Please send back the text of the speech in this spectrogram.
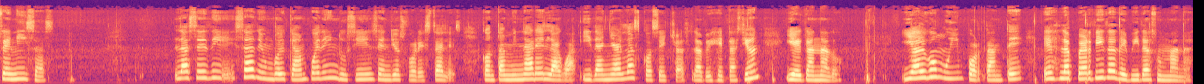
Cenizas. La ceniza de un volcán puede inducir incendios forestales, contaminar el agua y dañar las cosechas, la vegetación y el ganado. Y algo muy importante es la pérdida de vidas humanas.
